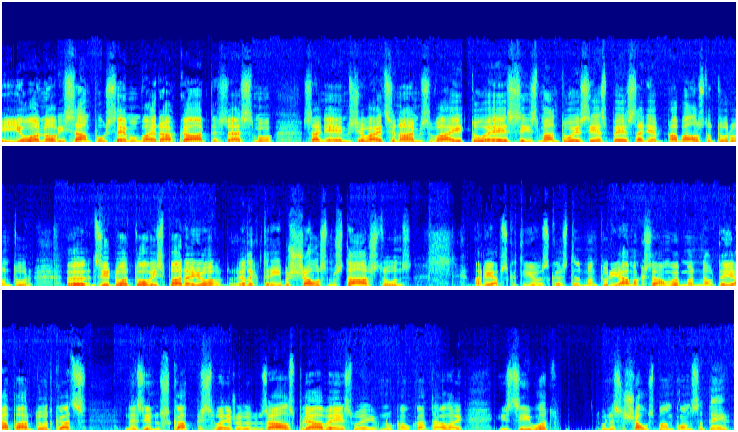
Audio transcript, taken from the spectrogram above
Jo no visām pusēm un vairāk kārtas esmu saņēmis jau aicinājumus, vai tu esi izmantojis iespēju saņemt pabalstu tur un tur, dzirdot to vispārējo elektrības šausmu stāstu. Arī apskatījos, kas tad man tur jāmaksā, un vai man nav te jāpārdod kāds, nezinu, skapis vai zāles pļāvējs vai nu, kaut kā tā, lai izdzīvotu. Un es ar šausmām konstatēju,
